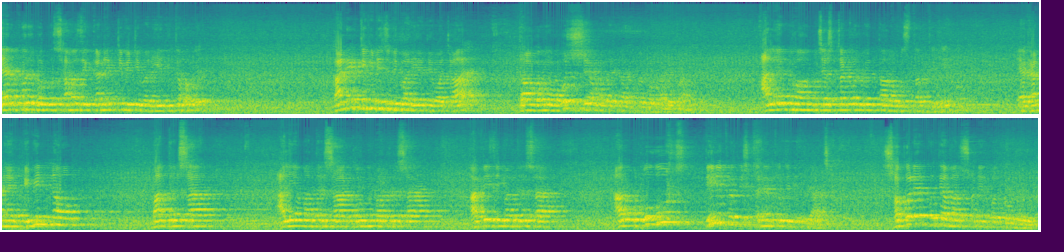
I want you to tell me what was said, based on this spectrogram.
এরপরে বলব, সামাজিক কানেক্টিভিটি বাড়িয়ে দিতে হবে। কানেক্টিভিটি যদি বাড়িয়ে দেওয়া যায় তাহলে অবশ্যই আমাদের কাজ ব্যবহারে পাবে আলেমগঞ্জ চেষ্টা করবেন তার অবস্থান থেকে। এখানে বিভিন্ন মাদ্রাসা, আলিয়া মাদ্রাসা কৌমি মাদ্রাসা, হাফিজি মাদ্রাসা, আরও বহু দিনী প্রতিষ্ঠানের প্রতিনিধিরা আছে। সকলের প্রতি আমার স্বনির্বদ্ধ অনুরোধ।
